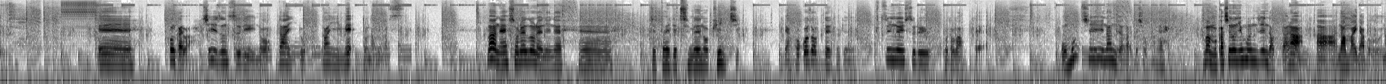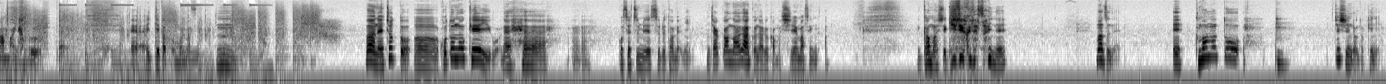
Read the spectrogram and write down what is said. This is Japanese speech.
えー、今回はシーズン3の第6回目となります。まあねそれぞれにね、えー、絶対絶命のピンチ。いやここぞっていう時に口縫いする言葉ってお持ちなんじゃないでしょうかね。まあ昔の日本人だったらあ何枚ダブ何枚ダブって、えー、言ってたと思います。うん。まあね、ちょっと、うん、事の経緯をね、えー、ご説明するために若干長くなるかもしれませんが、我慢して聞いてくださいね。まずね、え、熊本 地震の時に、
